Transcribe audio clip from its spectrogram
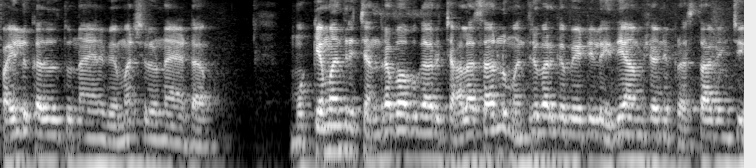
ఫైళ్ళు కదులుతున్నాయని విమర్శలున్నాయట. ముఖ్యమంత్రి చంద్రబాబు గారు చాలాసార్లు మంత్రివర్గ భేటీలో ఇదే అంశాన్ని ప్రస్తావించి,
